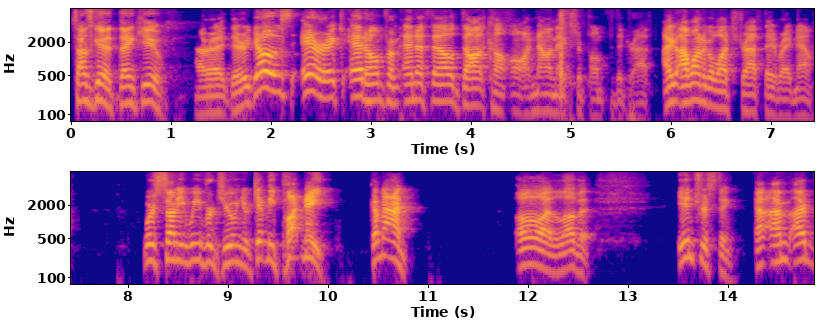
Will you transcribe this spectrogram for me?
Sounds good. Thank you. All right, there he goes. Eric Edholm from NFL.com. Oh, now I'm extra pumped for the draft. I, I want to go watch draft day right now. Where's Sonny Weaver Jr.? Get me Putney. Come on. Oh, I love it. Interesting. I, I'm I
